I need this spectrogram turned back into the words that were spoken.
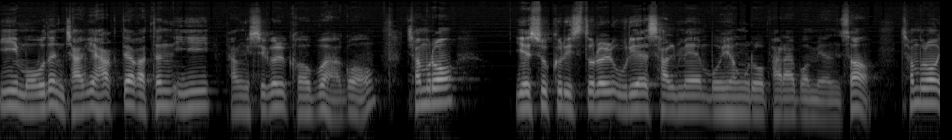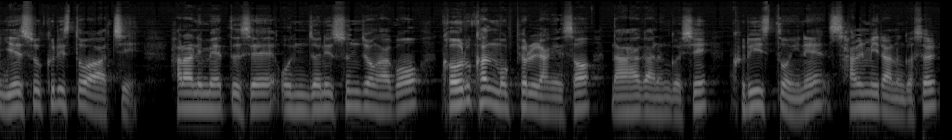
이 모든 자기 학대와 같은 이 방식을 거부하고 참으로 예수 그리스도를 우리의 삶의 모형으로 바라보면서 참으로 예수 그리스도와 같이 하나님의 뜻에 온전히 순종하고 거룩한 목표를 향해서 나아가는 것이 그리스도인의 삶이라는 것을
